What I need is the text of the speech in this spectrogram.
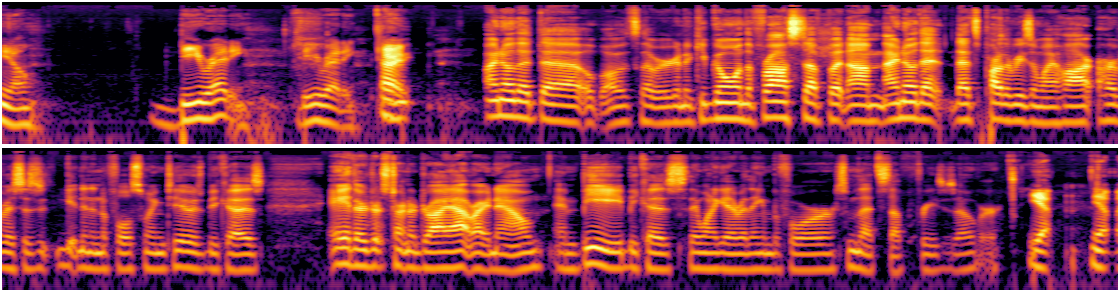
you know, be ready. Be ready. All right. I know that uh, oh, I thought we were gonna keep going with the frost stuff, but um, I know that that's part of the reason why har- harvest is getting into full swing too, is because a they're just starting to dry out right now, and b because they want to get everything in before some of that stuff freezes over. Yep. Yep.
